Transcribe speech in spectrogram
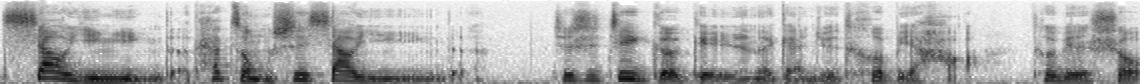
笑盈盈的。他总是笑盈盈的，就是这个给人的感觉特别好，特别瘦。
